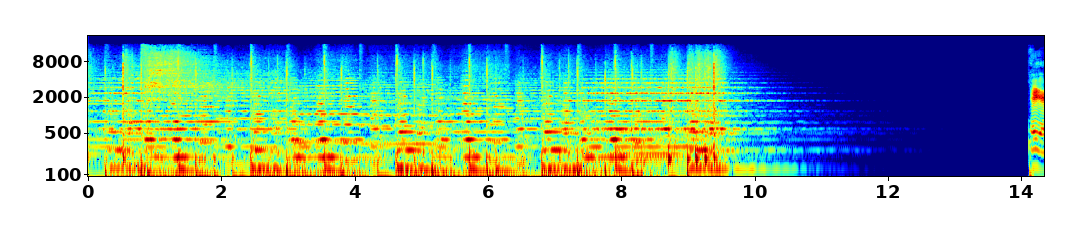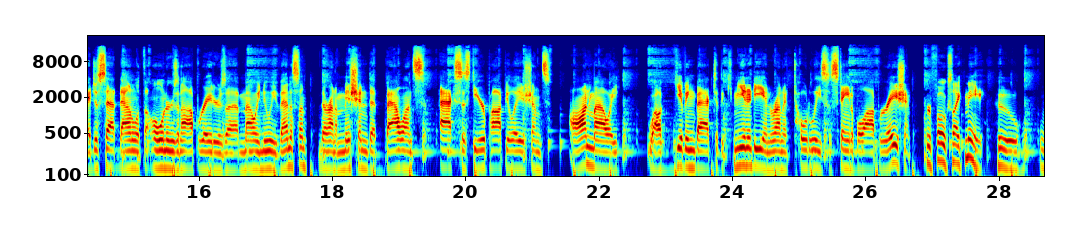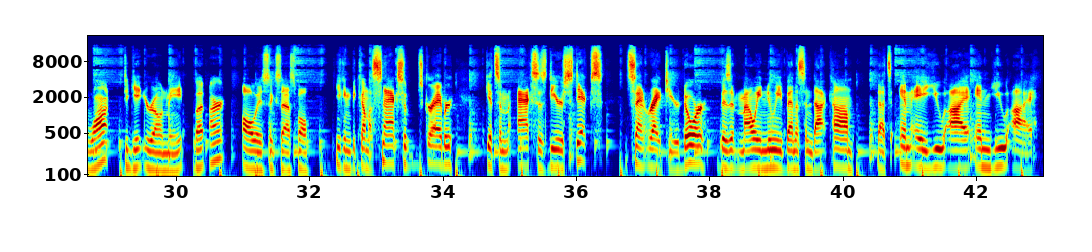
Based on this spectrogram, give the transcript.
I just sat down with the owners and operators of Maui Nui Venison. They're on a mission to balance axis deer populations on Maui while giving back to the community and run a totally sustainable operation. For folks like me who want to get your own meat but aren't always successful, you can become a snack subscriber, get some Axis Deer sticks sent right to your door. Visit MauiNuiVenison.com. That's M A U I N U I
